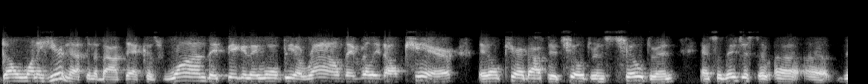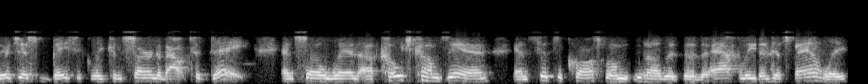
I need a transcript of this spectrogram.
don't want to hear nothing about that because one, they figure they won't be around. They really don't care. They don't care about their children's children, and so they're just uh, uh, they're just basically concerned about today. And so when a coach comes in and sits across from you know the, the, the athlete and his family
